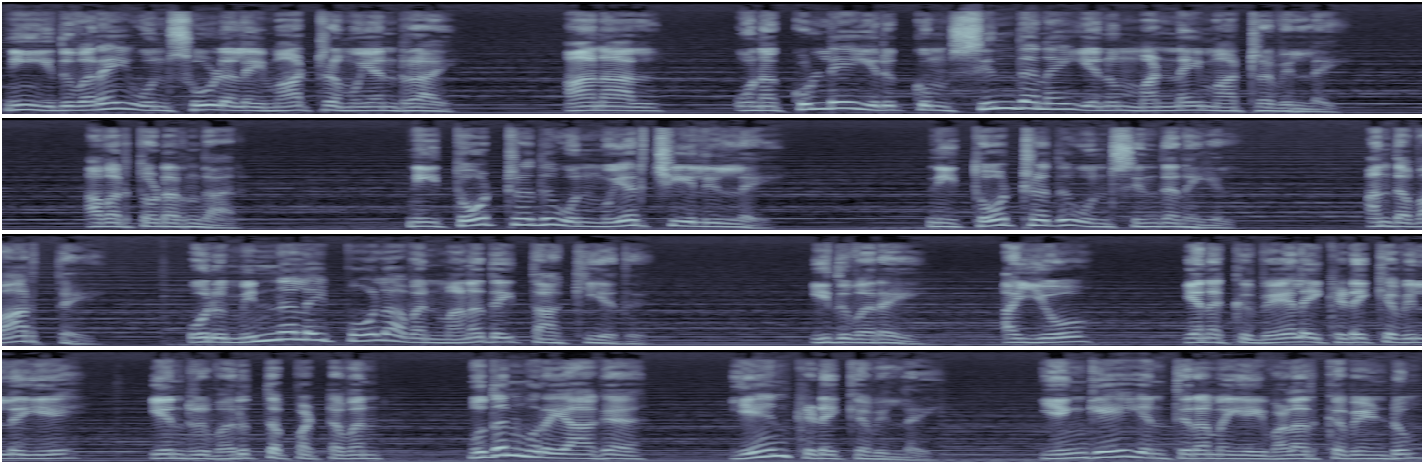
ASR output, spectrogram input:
நீ இதுவரை உன் சூழலை மாற்ற முயன்றாய். ஆனால் உனக்குள்ளே இருக்கும் சிந்தனை எனும் மண்ணை மாற்றவில்லை. அவர் தொடர்ந்தார் நீ தோற்றது உன் முயற்சியில் இல்லை நீ தோற்றது உன் சிந்தனையில். அந்த வார்த்தை ஒரு மின்னலைப் போல அவன் மனதை தாக்கியது. இதுவரை ஐயோ எனக்கு வேலை கிடைக்கவில்லையே என்று வருத்தப்பட்டவன் முதன்முறையாக ஏன் கிடைக்கவில்லை? எங்கே என் திறமையை வளர்க்க வேண்டும்?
